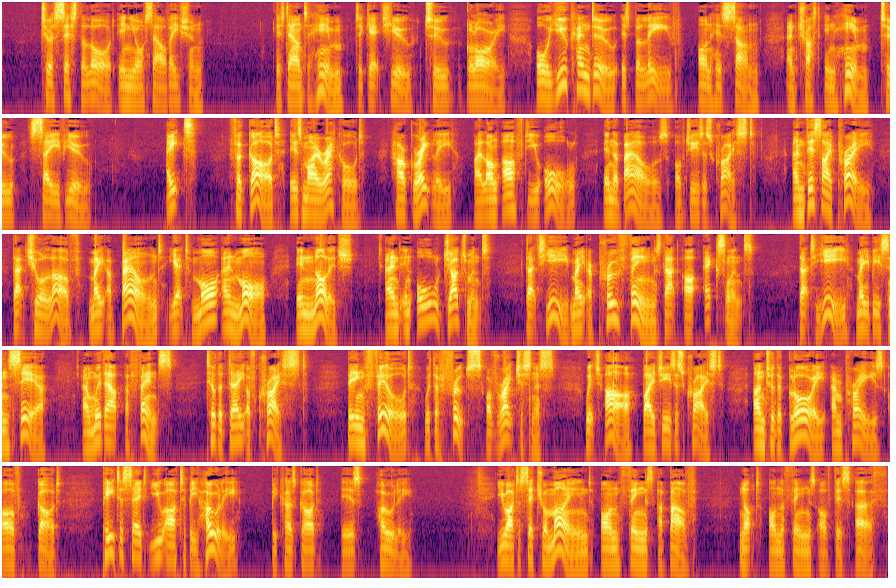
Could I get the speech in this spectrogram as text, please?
to assist the Lord in your salvation. It's down to Him to get you to glory. All you can do is believe on His Son and trust in Him to save you. 8. For God is my record, how greatly I long after you all in the bowels of Jesus Christ. And this I pray, that your love may abound yet more and more in knowledge and in all judgment, that ye may approve things that are excellent, that ye may be sincere and without offence till the day of Christ, being filled with the fruits of righteousness, which are by Jesus Christ, unto the glory and praise of God. Peter said, You are to be holy because God is holy. You are to set your mind on things above, not on the things of this earth.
